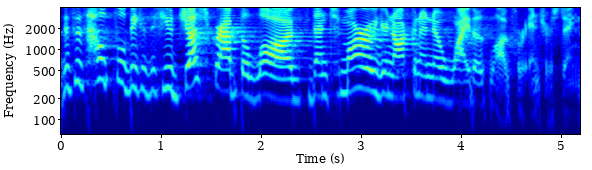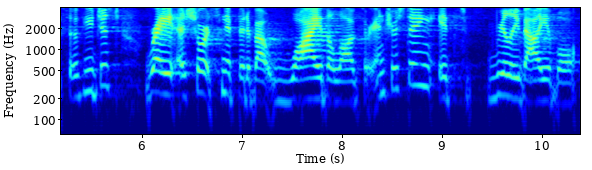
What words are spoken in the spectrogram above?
this is helpful because if you just grab the logs, then tomorrow you're not going to know why those logs were interesting. So if you just write a short snippet about why the logs are interesting, it's really valuable.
